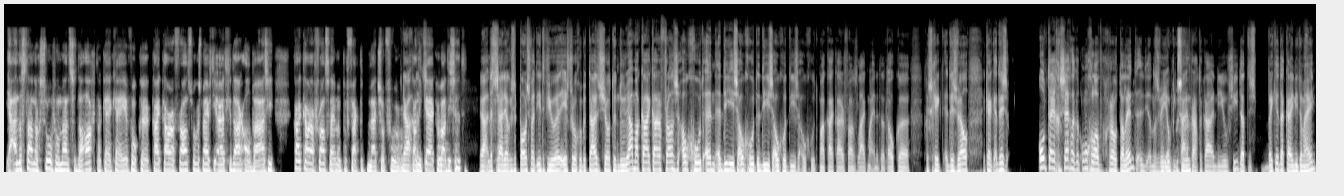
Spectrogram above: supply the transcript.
Ja, en er staan nog zoveel mensen daarachter. Kijk, hij heeft ook uh, Kai Kara France, volgens mij heeft hij uitgedaagd, Albazi. Kai Kara France lijkt me een perfecte matchup voor hem. Ja, kan hij kijken waar hij zit. Ja, dat zei hij ook in zijn post van het interview. Eerst vroeg op het thuisshow te doen. Ja, maar Kai Kara France is ook goed. En, en die is ook goed. En die is ook goed. Die is ook goed. Maar Kai Kara France lijkt me inderdaad ook uh, geschikt. Het is wel... Kijk, het is ontegenzeggelijk een ongelooflijk groot talent. Anders wil je ook niet vijf achter elkaar in de UFC. Dat is, weet je, daar kan je niet omheen.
